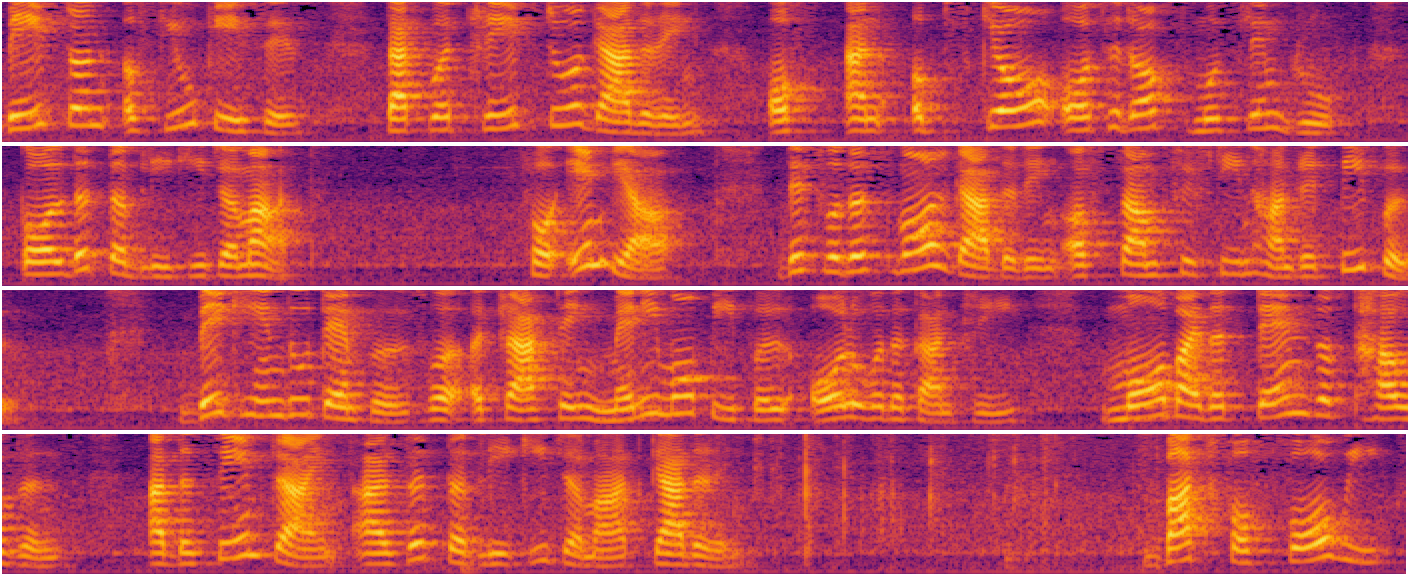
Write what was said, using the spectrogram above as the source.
based on a few cases that were traced to a gathering of an obscure Orthodox Muslim group called the Tablighi Jamaat. For India, this was a small gathering of some 1500 people. Big Hindu temples were attracting many more people all over the country, more by the tens of thousands at the same time as the Tablighi Jamaat gathering. But for four weeks,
